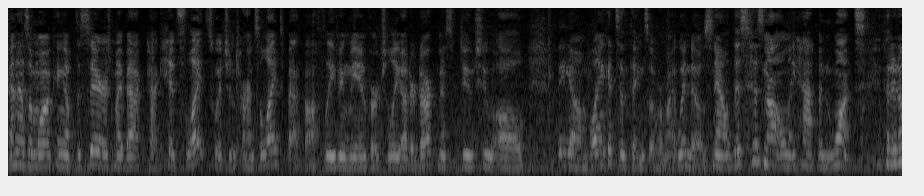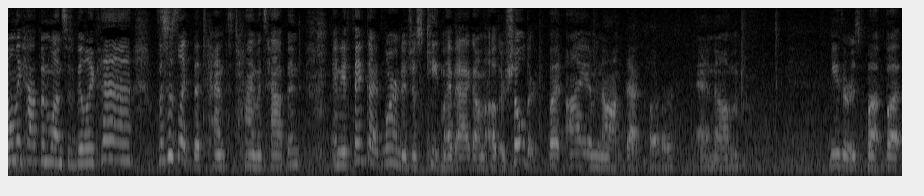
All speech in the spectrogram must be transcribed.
And as I'm walking up the stairs, my backpack hits the light switch and turns the lights back off, leaving me in virtually utter darkness due to all the um, blankets and things over my windows. Now, this has not only happened once. If it had only happened once, it'd be like, huh. This is like the tenth time it's happened. And you'd think I'd learn to just keep my bag on the other shoulder. But I am not that clever. And um, neither is Butt Butt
